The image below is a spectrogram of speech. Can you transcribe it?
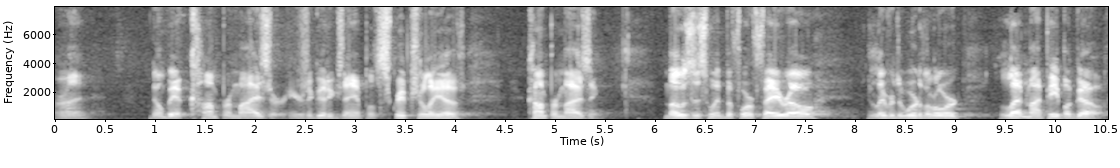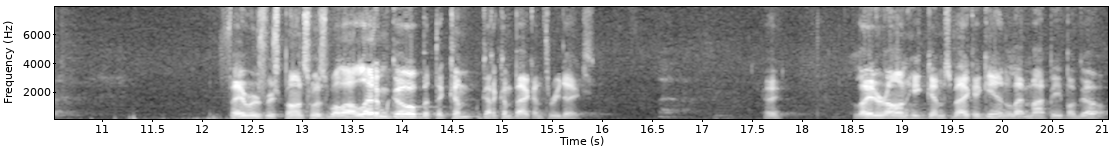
All right? Don't be a compromiser. Here's a good example scripturally of compromising. Moses went before Pharaoh, delivered the word of the Lord, let my people go. Pharaoh's response was, Well, I'll let them go, but they come, got to come back in three days. Okay? Later on, he comes back again, let my people go.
